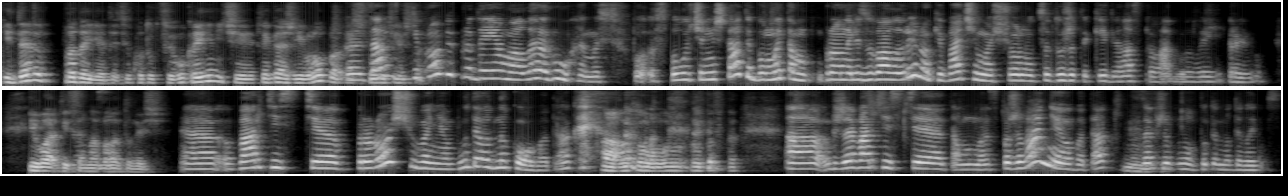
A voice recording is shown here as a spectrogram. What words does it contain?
і де ви продаєте цю продукцію? В Україні чи ти кажеш Європа? Е, Зараз в Європі продаємо, але рухаємось в Сполучені Штати, бо ми там проаналізували ринок і бачимо, що ну це дуже такий для нас привабливий ринок. І вартість там набагато вища. Е, Вартість е, пророщування буде однакова, так? А, готово. А вже вартість там споживання його, так? Це вже ну, будемо дивитися.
